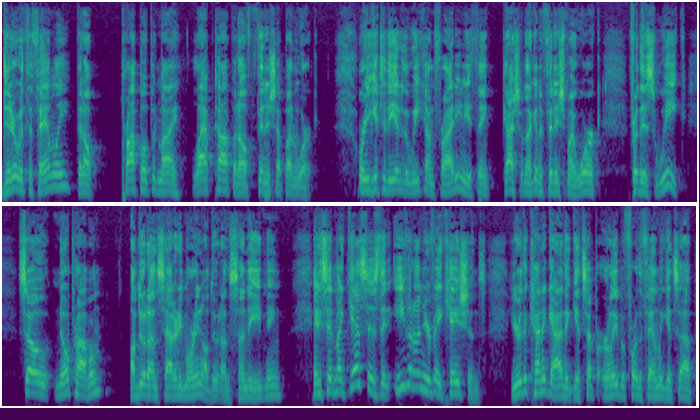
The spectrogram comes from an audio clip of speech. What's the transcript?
dinner with the family, then I'll prop open my laptop and I'll finish up on work. Or you get to the end of the week on Friday and you think, gosh, I'm not going to finish my work for this week. So, no problem. I'll do it on Saturday morning, I'll do it on Sunday evening. And he said, My guess is that even on your vacations, you're the kind of guy that gets up early before the family gets up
